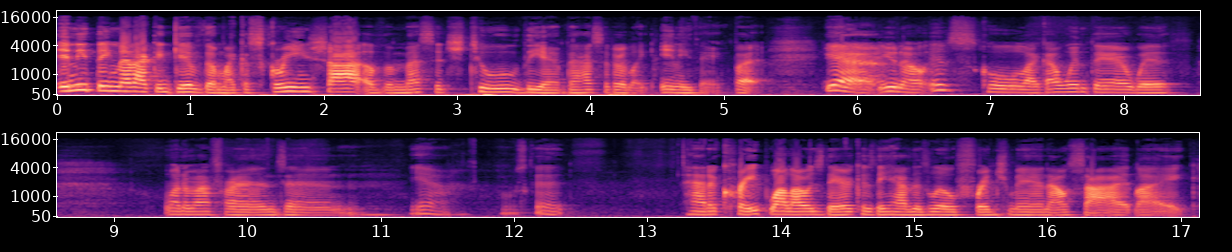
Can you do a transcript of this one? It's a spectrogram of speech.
anything that I could give them, like a screenshot of the message to the ambassador, like anything. But yeah, Yeah. you know, it's cool. Like I went there with one of my friends, and yeah, it was good. Had a crepe while I was there because they have this little French man outside, like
